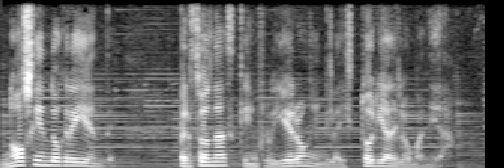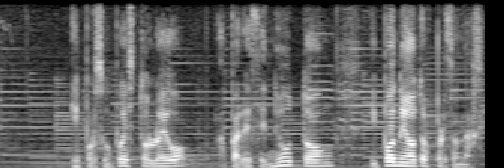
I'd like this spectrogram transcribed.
no siendo creyente, personas que influyeron en la historia de la humanidad. Y por supuesto luego aparece Newton y pone otros personajes.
